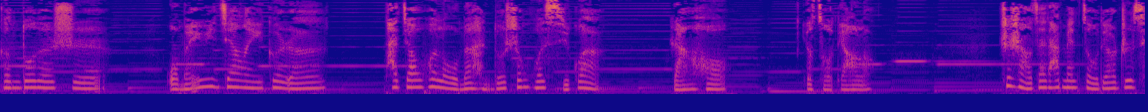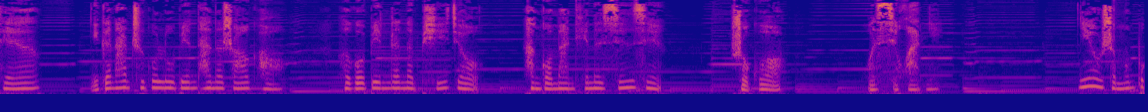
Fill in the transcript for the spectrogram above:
更多的是，我们遇见了一个人，他教会了我们很多生活习惯，然后又走掉了。至少在他没走掉之前，你跟他吃过路边摊的烧烤，喝过冰镇的啤酒，看过漫天的星星。”说过，我喜欢你。你有什么不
